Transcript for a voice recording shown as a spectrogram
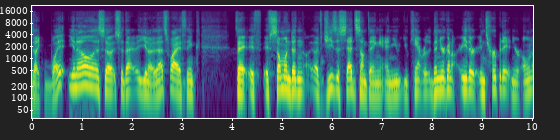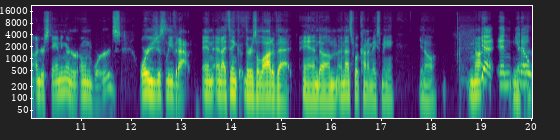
like what you know? So so that you know that's why i think that if if someone doesn't if jesus said something and you you can't really then you're going to either interpret it in your own understanding or in your own words or you just leave it out and and i think there's a lot of that and um and that's what kind of makes me you know not yeah and you know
